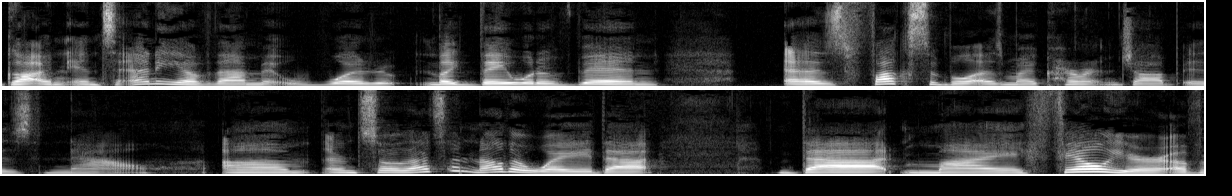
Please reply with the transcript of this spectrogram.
gotten into any of them, it would, like, they would have been as flexible as my current job is now. Um, and so that's another way that that my failure of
